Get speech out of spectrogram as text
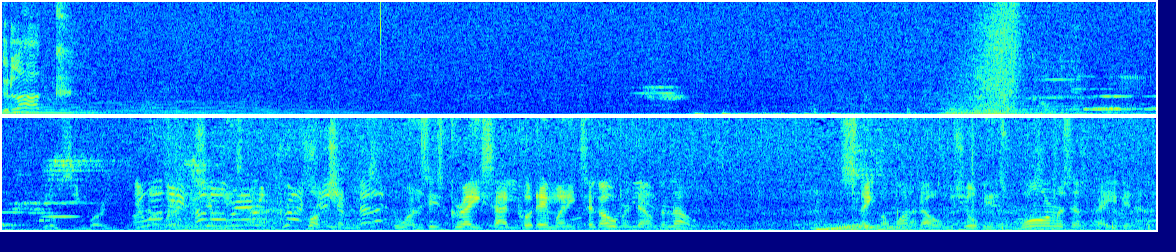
Good luck. You want me to come over here and crush you, you pellet? The ones his grace had put in when he took over down below. Sleep on one of those, you'll be as warm as a baby now.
